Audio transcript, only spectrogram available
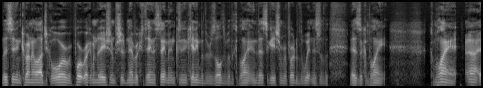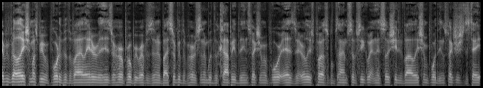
listed in chronological order. Report recommendation should never contain a statement indicating what the results of the complaint investigation refer to the witness the, as a complaint compliant. Uh, every violation must be reported to the violator or his or her appropriate representative by serving the person with a copy of the inspection report as the earliest possible time subsequent and associated violation report. The inspector should state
